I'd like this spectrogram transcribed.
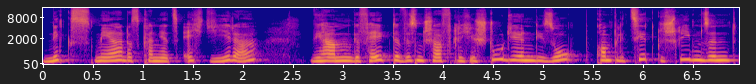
nichts mehr. Das kann jetzt echt jeder. Wir haben gefakte wissenschaftliche Studien, die so kompliziert geschrieben sind,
